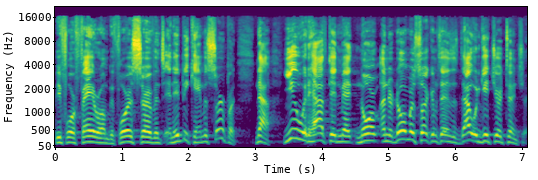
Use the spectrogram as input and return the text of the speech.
before Pharaoh and before his servants, and it became a serpent. Now, you would have to admit, norm, under normal circumstances, that would get your attention.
